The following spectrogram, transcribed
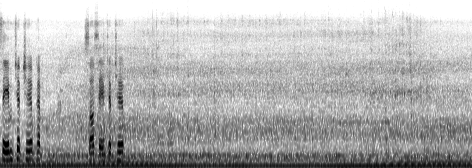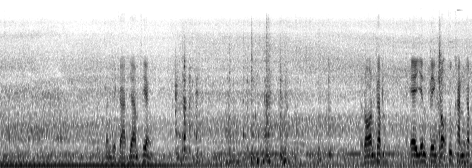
เซมเชฟเชฟครับ ซอสเซมเชฟเชฟ บรรยากาศยามเที่ยง ร้อนครับแอร์เย็นเพลงเพราะทุกคันครับ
